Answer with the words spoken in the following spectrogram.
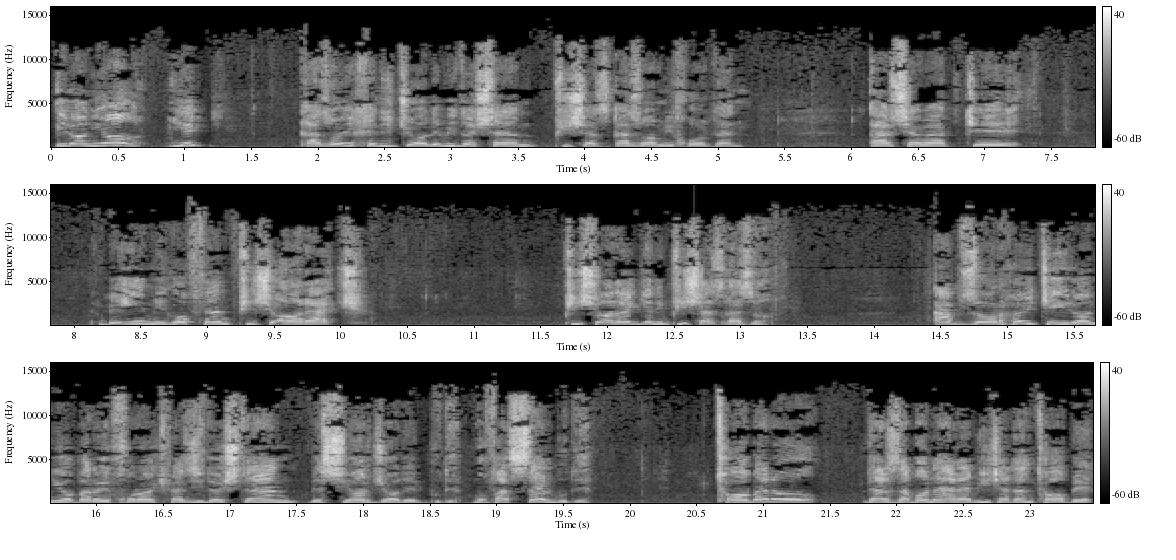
ایرانیا یک غذای خیلی جالبی داشتن پیش از غذا میخوردن. عرض شود که به این می‌گفتن پیش آرک. پیش آرک یعنی پیش از غذا. ابزارهایی که ایرانیا برای خوراک پزی داشتن بسیار جالب بوده مفصل بوده. تابه رو در زبان عربی کردن تابق.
